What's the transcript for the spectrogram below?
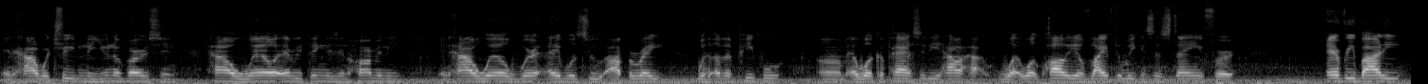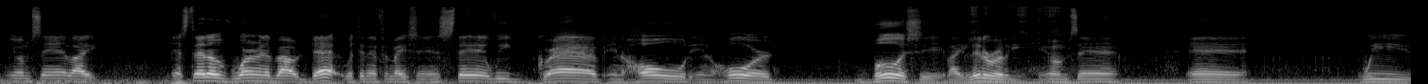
and how we're treating the universe and how well everything is in harmony and how well we're able to operate with other people um, at what capacity how, how what what quality of life that we can sustain for everybody you know what i'm saying? Like instead of worrying about that with that information, instead we grab and hold and hoard bullshit, like literally, you know what I'm saying? And we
